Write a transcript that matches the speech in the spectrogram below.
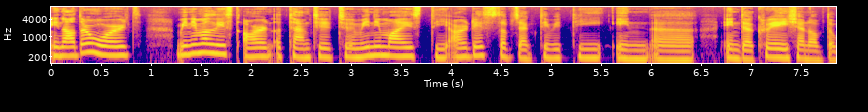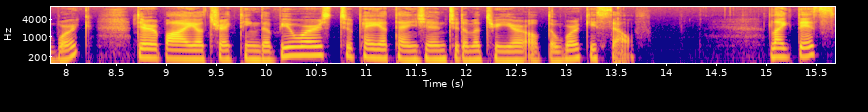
In other words, minimalist art attempted to minimize the artist's subjectivity in uh, in the creation of the work, thereby attracting the viewers to pay attention to the material of the work itself. Like this,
